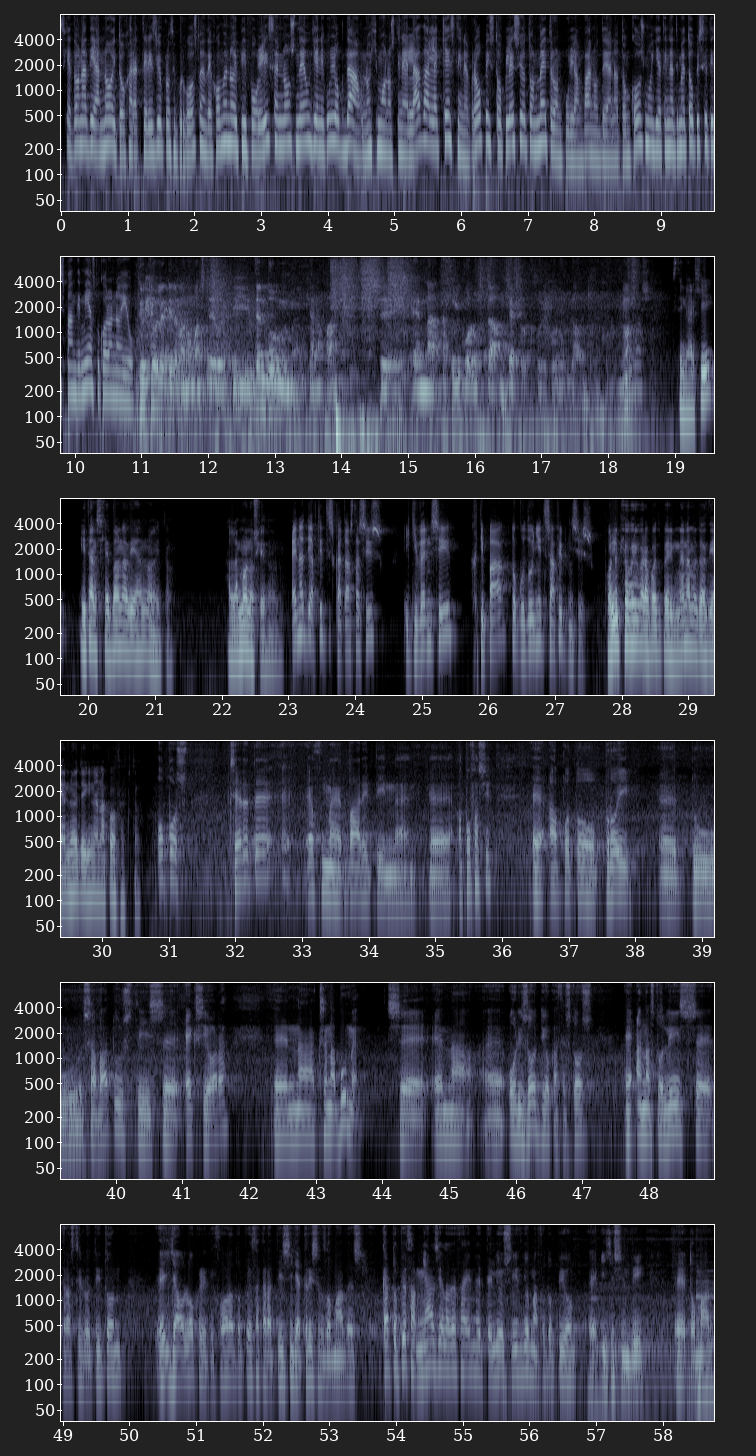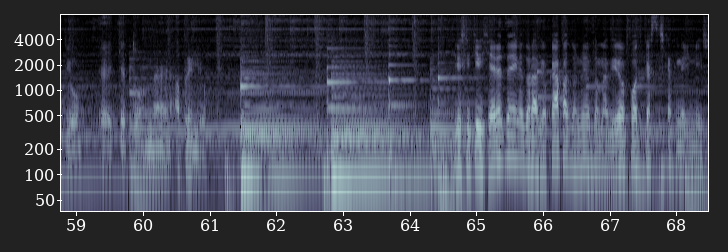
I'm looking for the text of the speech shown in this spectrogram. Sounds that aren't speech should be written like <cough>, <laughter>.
Σχεδόν αδιανόητο χαρακτηρίζει ο Πρωθυπουργός το ενδεχόμενο επιβολής ενός νέου γενικού lockdown, όχι μόνο στην Ελλάδα αλλά και στην Ευρώπη, στο πλαίσιο των μέτρων που λαμβάνονται ανά τον κόσμο για την αντιμετώπιση της πανδημίας του κορονοϊού. Διότι όλοι αντιλαμβανόμαστε ότι δεν μπορούμε πια να πάμε σε ένα καθολικό lockdown, δεύτερο καθολικό lockdown των οικονομιών μας. Στην αρχή ήταν σχεδόν αδιανόητο. Αλλά μόνο σχεδόν. Έναντι αυτή της κατάστασης, η κυβέρνηση χτυπά το κουδούνι της αφύπνισης. Πολύ πιο γρήγορα από ό,τι περιμέναμε, το αδιανόητο έγινε αναπόφευκτο. Όπως ξέρετε, ε, έχουμε πάρει την ε, ε, απόφαση από το πρωί του Σαββάτου στις 6 ώρα να ξαναμπούμε σε ένα οριζόντιο καθεστώς αναστολής δραστηριοτήτων ε, για ολόκληρη τη χώρα, το οποίο θα κρατήσει για τρεις εβδομάδες. Κάτι το οποίο θα μοιάζει, αλλά δεν θα είναι τελείως ίδιο με αυτό το οποίο ε, είχε συμβεί ε, το Μάρτιο και τον Απρίλιο. Κυρίες και κύριοι, χαίρετε. Είναι το Radio Κάπα, το νέο εβδομαδιαίο podcast της Καθημερινής.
